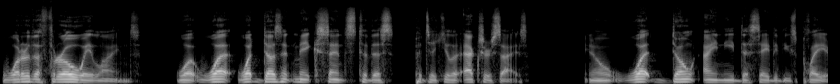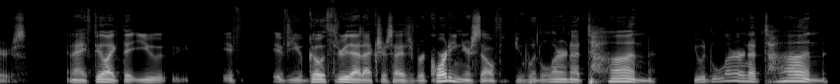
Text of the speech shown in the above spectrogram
what are the throwaway lines? What what what doesn't make sense to this particular exercise? You know, what don't I need to say to these players? And I feel like that you if if you go through that exercise of recording yourself, you would learn a ton. You would learn a ton.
